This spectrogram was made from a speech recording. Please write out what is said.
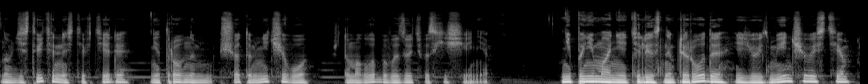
Но в действительности в теле нет ровным счетом ничего, что могло бы вызвать восхищение. Непонимание телесной природы, ее изменчивости –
